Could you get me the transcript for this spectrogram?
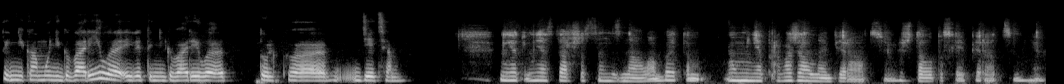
Ты никому не говорила или ты не говорила только детям? Нет, у меня старший сын знал об этом. Он меня провожал на операцию, ждал после операции меня.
